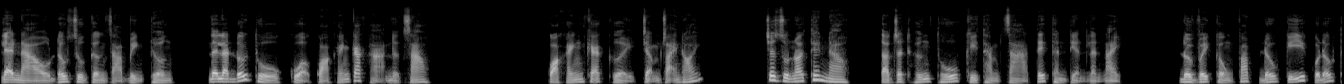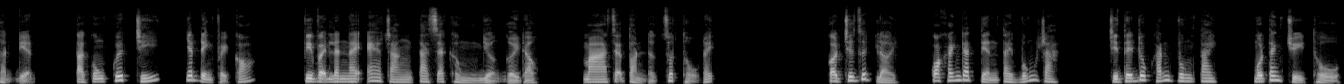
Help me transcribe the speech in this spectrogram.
Lẽ nào đấu sư cường giả bình thường lại là đối thủ của quả khánh các hạ được sao? Quả khánh khẽ cười chậm rãi nói. Cho dù nói thế nào, ta rất hứng thú khi tham gia Tết Thần Điện lần này. Đối với công pháp đấu kỹ của đấu thần điện, ta cũng quyết chí nhất định phải có. Vì vậy lần này e rằng ta sẽ không nhường người đâu, mà sẽ toàn lực xuất thủ đấy. Còn chưa dứt lời, Qua Khánh đã tiện tay búng ra. Chỉ thấy lúc hắn vung tay, một thanh thủy thủ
